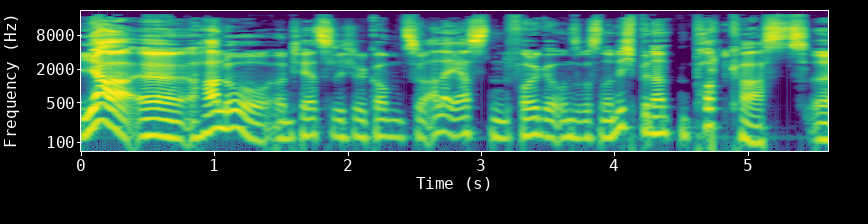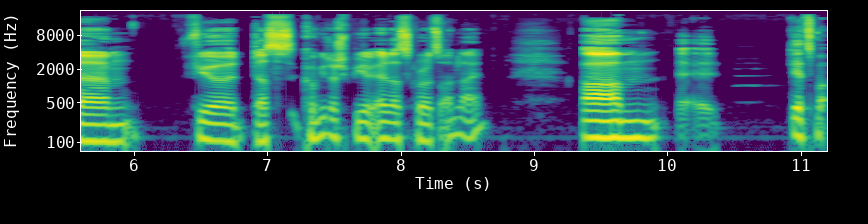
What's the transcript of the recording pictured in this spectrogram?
Ja, äh, hallo und herzlich willkommen zur allerersten Folge unseres noch nicht benannten Podcasts ähm, für das Computerspiel Elder Scrolls Online. Ähm, äh, jetzt mal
